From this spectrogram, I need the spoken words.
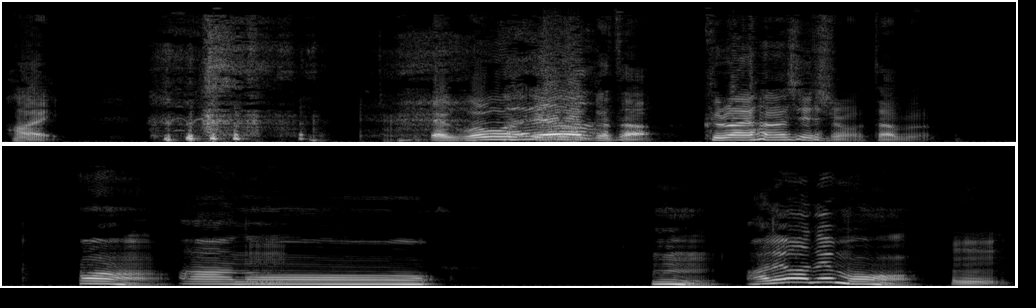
はい。いや、これも、や、なんかさ、暗い話でしょ？多分。うん。あのーうん。あれはでも、うん。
